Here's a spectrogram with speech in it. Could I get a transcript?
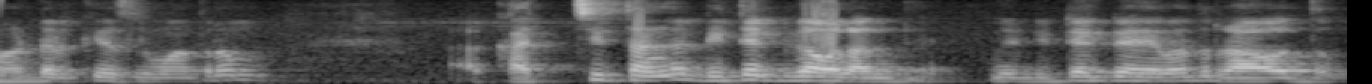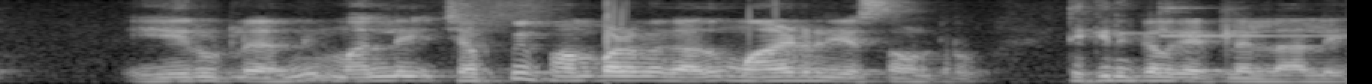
మర్డర్ కేసులు మాత్రం ఖచ్చితంగా డిటెక్ట్ కావాలి అంతే. మీరు డిటెక్ట్ అయ్యేవద్దు రావద్దు. ఏ రూట్లో అని మళ్ళీ చెప్పి పంపడమే కాదు మానిటర్ చేస్తూ ఉంటారు. టెక్నికల్గా ఎట్లా వెళ్ళాలి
